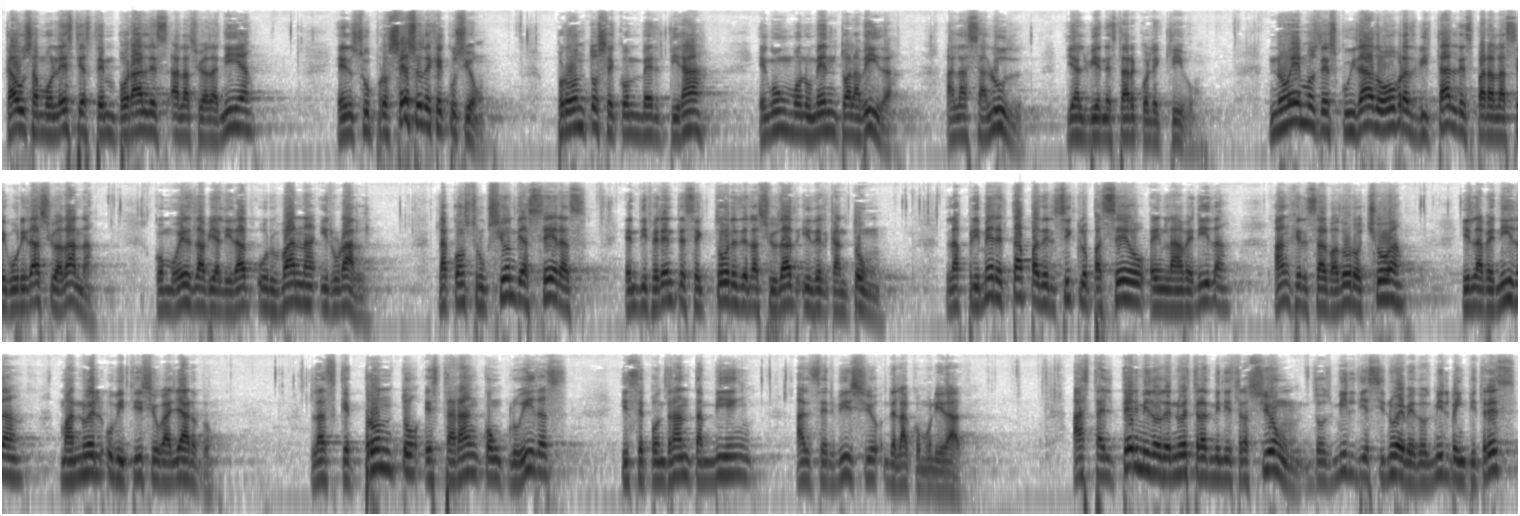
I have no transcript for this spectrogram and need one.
causa molestias temporales a la ciudadanía, en su proceso de ejecución pronto se convertirá en un monumento a la vida, a la salud y al bienestar colectivo. No hemos descuidado obras vitales para la seguridad ciudadana, como es la vialidad urbana y rural, la construcción de aceras en diferentes sectores de la ciudad y del cantón, la primera etapa del ciclo paseo en la avenida Ángel Salvador Ochoa y la avenida Manuel Ubiticio Gallardo, las que pronto estarán concluidas y se pondrán también al servicio de la comunidad. Hasta el término de nuestra administración 2019-2023,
